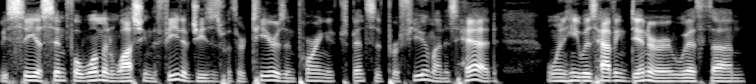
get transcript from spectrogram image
We see a sinful woman washing the feet of Jesus with her tears and pouring expensive perfume on his head when he was having dinner with um,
